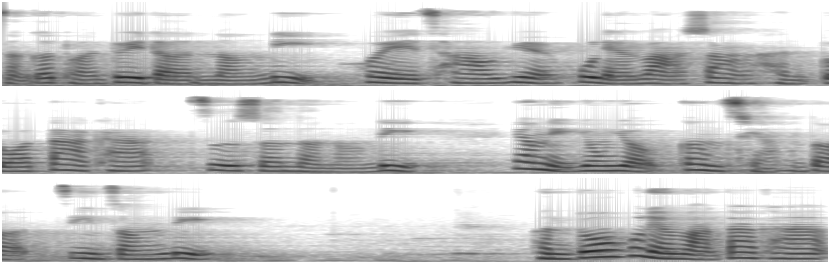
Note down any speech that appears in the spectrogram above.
整个团队的能力会超越互联网上很多大咖自身的能力，让你拥有更强的竞争力。很多互联网大咖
